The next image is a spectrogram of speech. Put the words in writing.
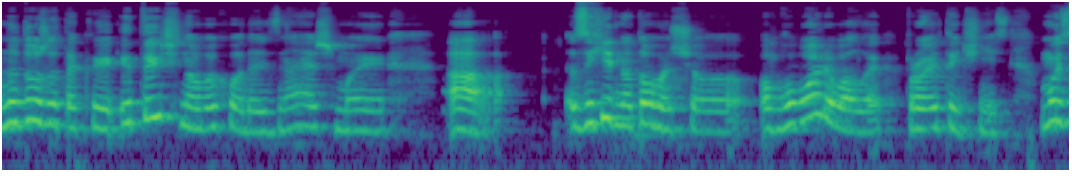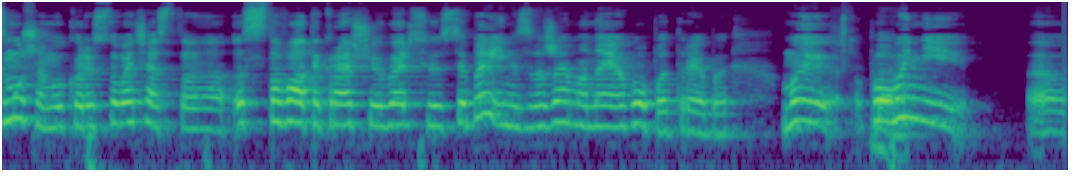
не дуже таки етично виходить. Знаєш, ми а, згідно того, що обговорювали про етичність, ми змушуємо користувача ста- ставати кращою версією себе і не зважаємо на його потреби. Ми повинні. е,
